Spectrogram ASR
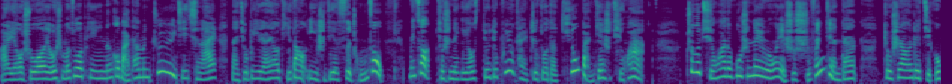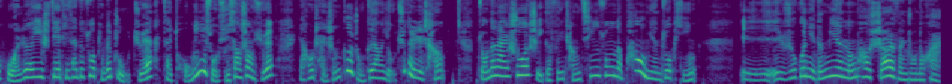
而要说有什么作品能够把它们聚集起来，那就必然要提到异世界四重奏。没错，就是那个由 Studio Puyo 制作的 Q 版电视企划。这个企划的故事内容也是十分简单，就是让这几个火热异世界题材的作品的主角在同一所学校上学，然后产生各种各样有趣的日常。总的来说，是一个非常轻松的泡面作品。呃，如果你的面能泡十二分钟的话。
